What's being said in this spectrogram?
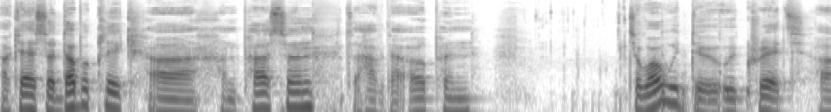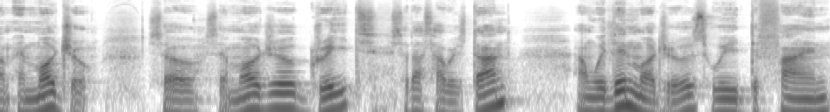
Okay, so double click uh, on person to have that open. So what we do, we create um, a module. So it's a module greet, so that's how it's done. And within modules, we define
